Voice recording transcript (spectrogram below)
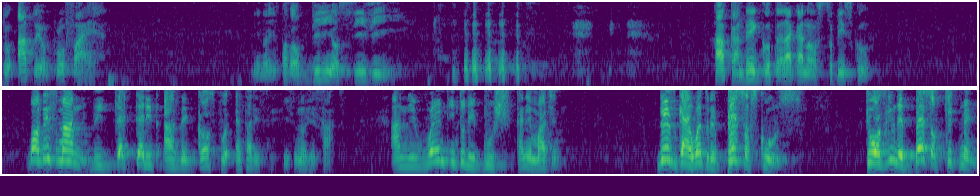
to add to your profile you know, it's part of building your CV. How can they go to that kind of stupid school? But this man rejected it as the gospel entered his, his, you know, his heart. And he went into the bush. Can you imagine? This guy went to the best of schools. He was given the best of treatment.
